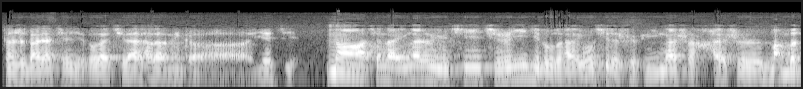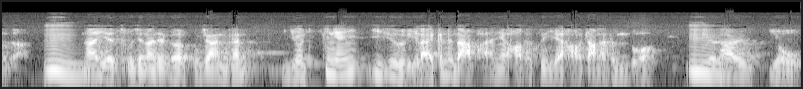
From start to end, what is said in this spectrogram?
但是大家其实也都在期待他的那个业绩。嗯、那现在应该是预期，其实一季度的它游戏的水平应该是还是蛮稳的。嗯，那也促进了这个股价，你看，有今年一季度以来跟着大盘也好，它自己也好，涨了这么多。嗯，其实它有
